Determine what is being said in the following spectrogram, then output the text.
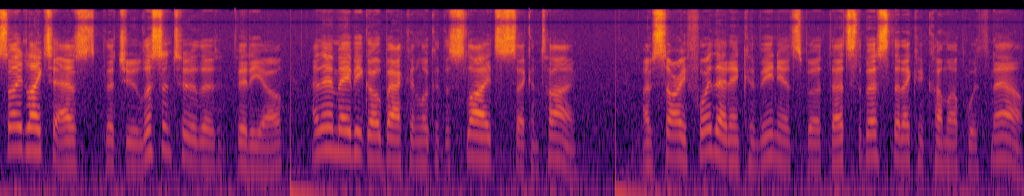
So I'd like to ask that you listen to the video and then maybe go back and look at the slides a second time. I'm sorry for that inconvenience, but that's the best that I could come up with now.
